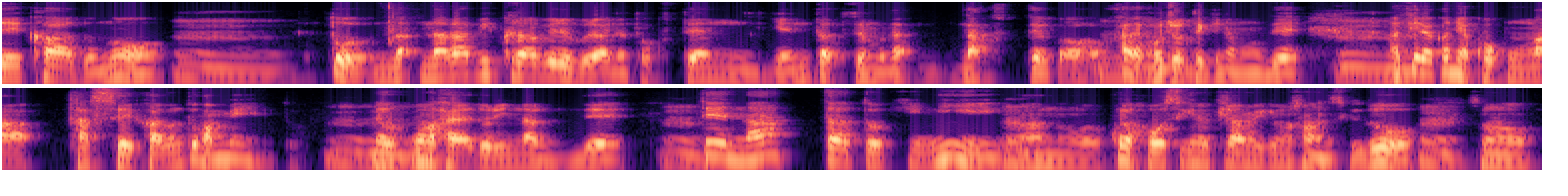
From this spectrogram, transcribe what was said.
成カードの、うん、と並び比べるぐらいの得点源とはとてもななくて、かなり補助的なもので、明らかにはここが達成カードのとこがメインと。ここの早取りになるんで、で、なった時に、あの、これは宝石のきらめきもそうなんですけど、その、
